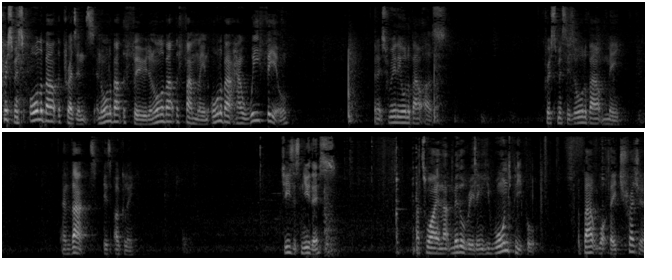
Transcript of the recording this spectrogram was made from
Christmas all about the presents and all about the food and all about the family and all about how we feel, then it's really all about us. Christmas is all about me. And that is ugly. Jesus knew this. That's why in that middle reading he warned people about what they treasure.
